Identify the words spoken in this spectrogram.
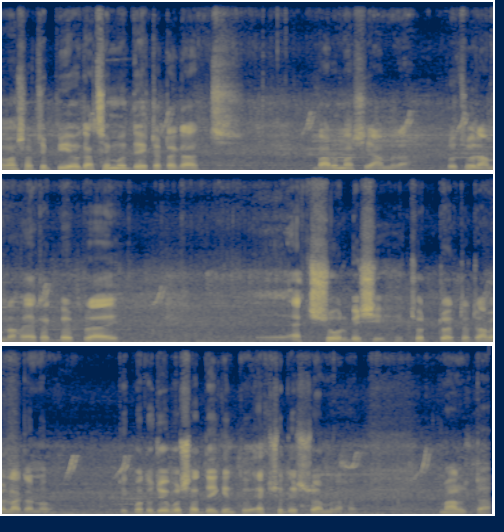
আমার সবচেয়ে প্রিয় গাছের মধ্যে এটা একটা গাছ, বারো মাসি আমরা প্রচুর আমরা হয়, এক একবার প্রায় একশোর বেশি। ছোট্ট একটা ড্রামে লাগানো, ঠিকমতো জৈব সার দেয় কিন্তু একশো দেড়শো আমরা হয়। মালটা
